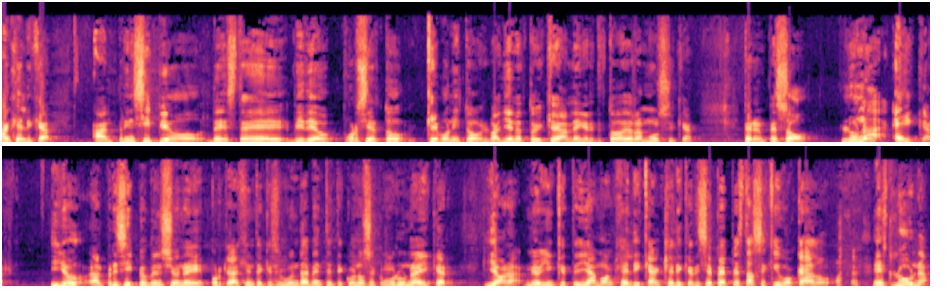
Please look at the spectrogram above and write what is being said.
Angélica, al principio de este video, por cierto, qué bonito el vallenato y qué alegre de toda la música, pero empezó Luna Aker. Y yo al principio mencioné, porque hay gente que seguramente te conoce como Luna Aker, y ahora me oyen que te llamo Angélica. Angélica dice, Pepe, estás equivocado, es Luna.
